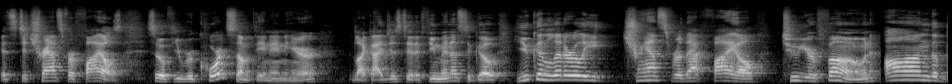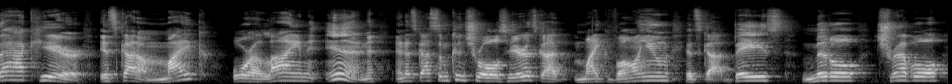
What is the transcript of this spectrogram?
It's to transfer files. So if you record something in here like I just did a few minutes ago, you can literally transfer that file to your phone. On the back here, it's got a mic or a line in and it's got some controls here. It's got mic volume, it's got bass, middle, treble.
